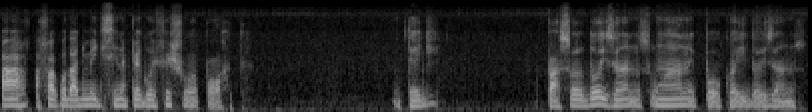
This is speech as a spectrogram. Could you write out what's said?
A, a faculdade de medicina pegou e fechou a porta. Entende? Passou dois anos, um ano e pouco aí, dois anos,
